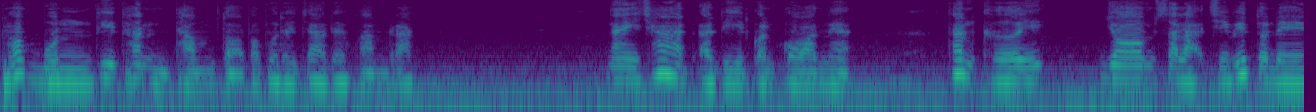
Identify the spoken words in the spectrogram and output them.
เพราะบุญที่ท่านทำต่อพระพุทธเจ้าด้วยความรัก ในชาติอดีตก่อนๆเนี่ย ท่านเคยยอมสละชีวิตตนเอง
